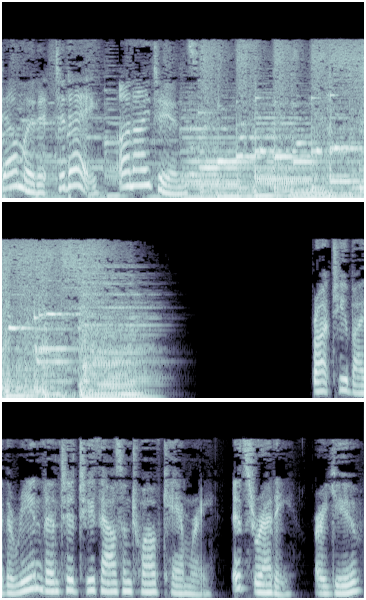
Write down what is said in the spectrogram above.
Download it today on iTunes. Brought to you by the reinvented 2012 Camry. It's ready. Are you?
